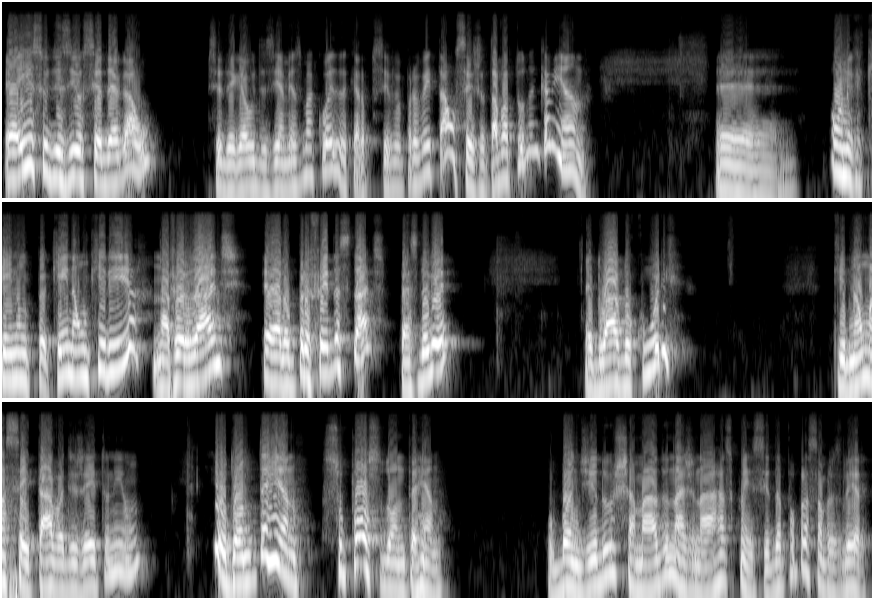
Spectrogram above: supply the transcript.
É isso dizia o CDHU, CDHU dizia a mesma coisa, que era possível aproveitar, ou seja, estava tudo encaminhando. É, única, quem, não, quem não queria, na verdade, era o prefeito da cidade, PSDB, Eduardo Cury, que não aceitava de jeito nenhum, e o dono do terreno, suposto dono do terreno, o bandido chamado nas narras, conhecido da população brasileira.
